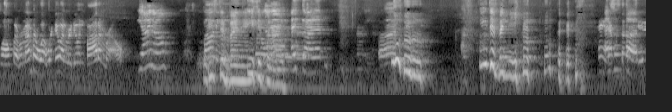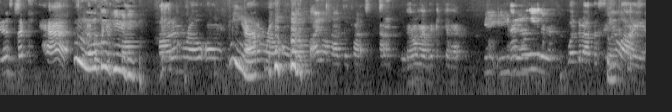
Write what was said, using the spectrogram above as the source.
Well, but remember what we're doing. We're doing bottom row. Yeah, I know. Easter bunny. Easy bunny. I got it. Uh, hey, That's next up is the cat. oh, thank you. Bottom row only. Meow. Bottom row only. I don't have the cat's I don't have the cat. Me either. I don't either. What about the sea lion?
